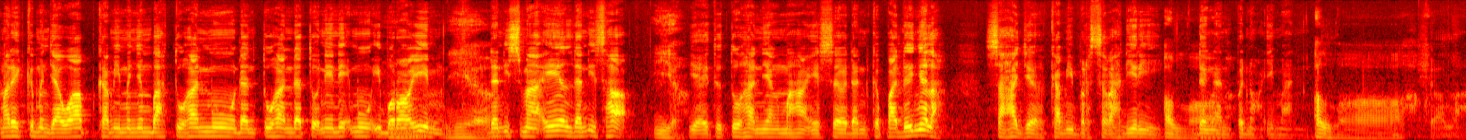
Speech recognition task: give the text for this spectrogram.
Mereka menjawab, kami menyembah Tuhanmu dan Tuhan datuk nenekmu Ibrahim ya. dan Ismail dan Ishak, Ya. iaitu Tuhan yang Maha Esa dan kepadanya lah sahaja kami berserah diri Allah. dengan penuh iman. Allah. InsyaAllah.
